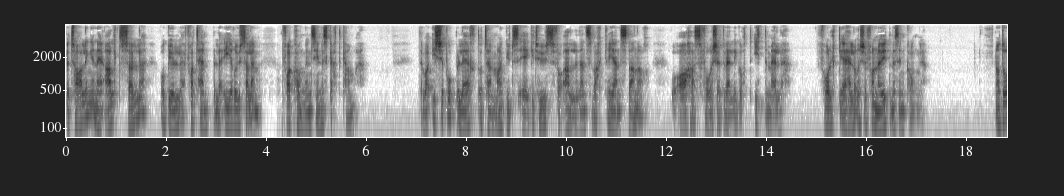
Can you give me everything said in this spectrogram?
Betalingen er alt sølvet og gullet fra tempelet i Jerusalem og fra kongen sine skattkamre. Det var ikke populært å tømme Guds eget hus for alle dens vakre gjenstander, og Ahas får ikke et veldig godt ettermæle. Folket er heller ikke fornøyd med sin konge. Når da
